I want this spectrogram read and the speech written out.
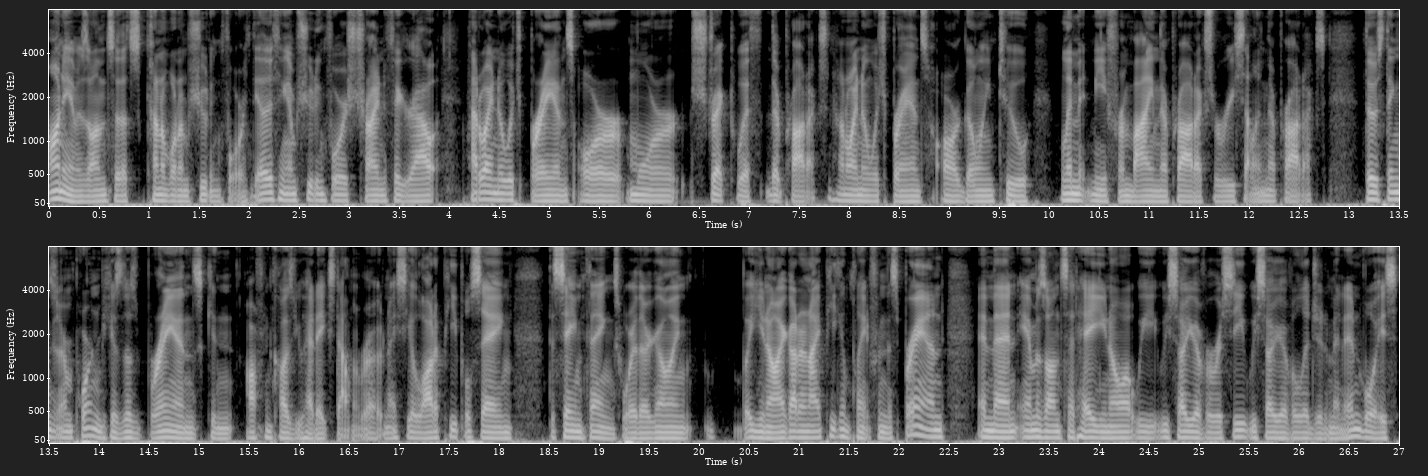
on Amazon. So that's kind of what I'm shooting for. The other thing I'm shooting for is trying to figure out how do I know which brands are more strict with their products and how do I know which brands are going to limit me from buying their products or reselling their products. Those things are important because those brands can often cause you headaches down the road. And I see a lot of people saying the same things where they're going, but you know, I got an IP complaint from this brand, and then Amazon said, hey, you know what, we, we saw you have a receipt, we saw you have a legitimate invoice,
